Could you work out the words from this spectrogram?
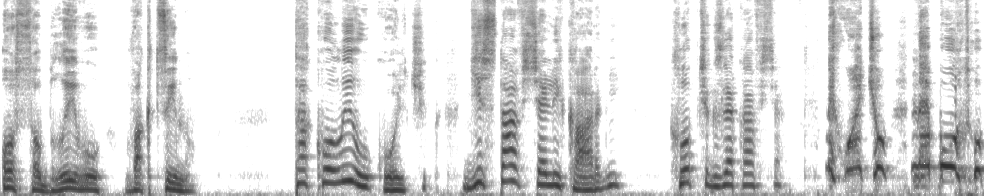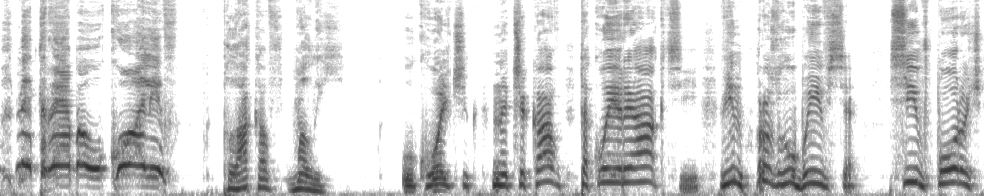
особливу вакцину. Та коли укольчик дістався лікарні, хлопчик злякався. Не хочу, не буду, не треба уколів. плакав малий. Укольчик не чекав такої реакції. Він розгубився, сів поруч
